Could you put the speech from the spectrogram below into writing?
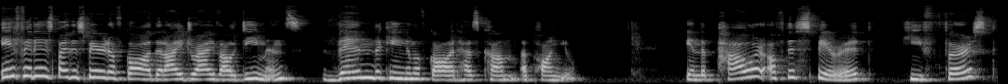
If it is by the Spirit of God that I drive out demons, then the kingdom of God has come upon you. In the power of the Spirit, he first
